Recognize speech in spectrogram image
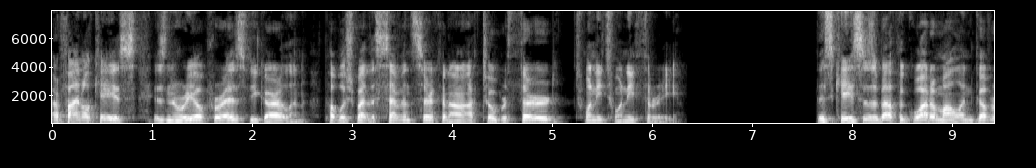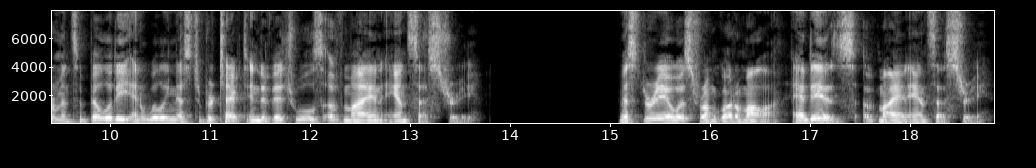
Our final case is Nerio Perez v. Garland, published by the Seventh Circuit on October 3rd, 2023. This case is about the Guatemalan government's ability and willingness to protect individuals of Mayan ancestry. Mr. Nerio is from Guatemala and is of Mayan ancestry.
